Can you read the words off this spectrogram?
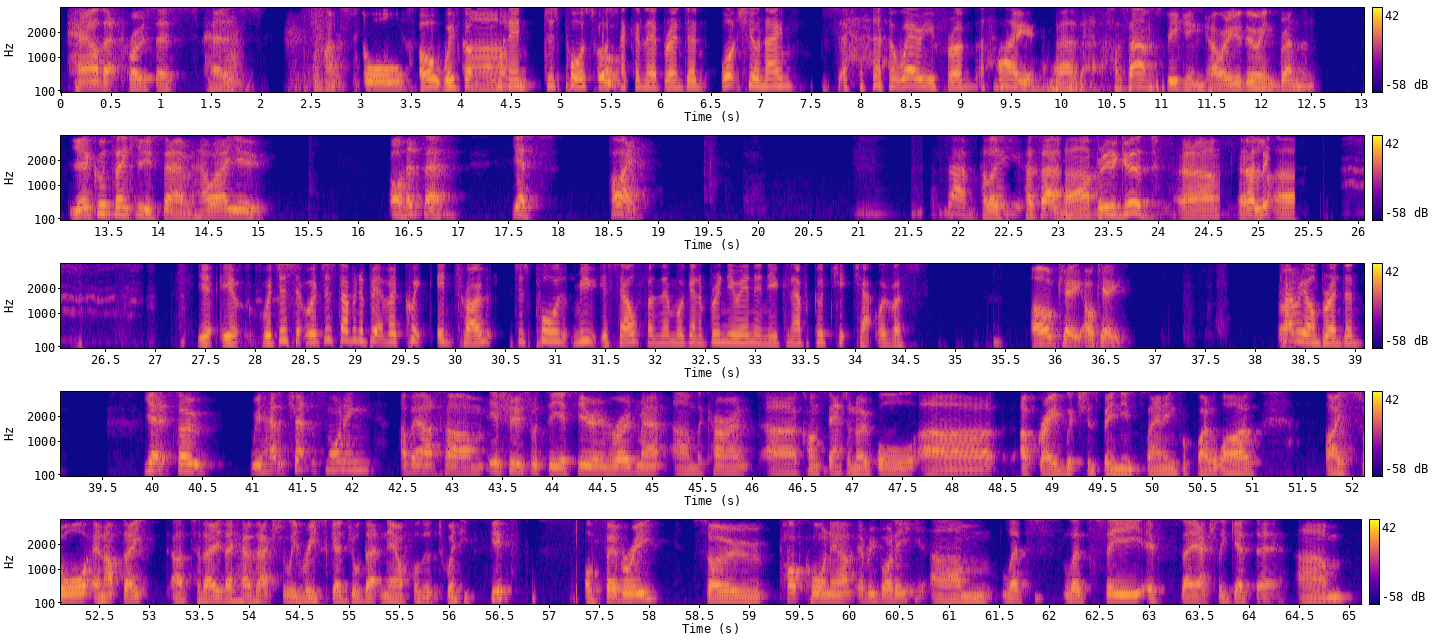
how that process has kind of stalled. Oh, we've got someone in. Um, Just pause for a second there, Brendan. What's your name? Where are you from? Hi, uh, Hassam speaking. How are you doing, Brendan? Yeah, good. Thank you, Sam. How are you? Oh, Hassan. Yes. Hi. Sam. Hello, where are you- Hassan. Uh, pretty good. Um, uh, Yeah, yeah, we're just we're just having a bit of a quick intro. Just pause, mute yourself, and then we're going to bring you in, and you can have a good chit chat with us. okay, okay. Carry on, Brendan. Yeah, so we had a chat this morning about um, issues with the Ethereum roadmap, um, the current uh, Constantinople uh, upgrade, which has been in planning for quite a while. I saw an update uh, today. They have actually rescheduled that now for the 25th of February. So popcorn out, everybody. Um, let's let's see if they actually get there. Um,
